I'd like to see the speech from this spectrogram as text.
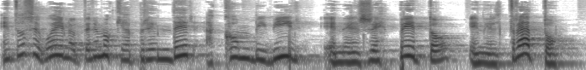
Entonces, bueno, tenemos que aprender a convivir en el respeto, en el trato.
